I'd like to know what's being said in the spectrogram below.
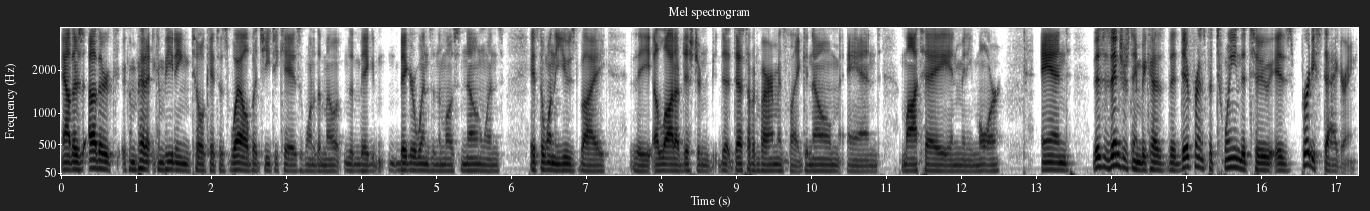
Now, there's other competing toolkits as well, but GTK is one of the, mo- the big, bigger ones and the most known ones. It's the one used by the a lot of distri- desktop environments like GNOME and Mate and many more. And this is interesting because the difference between the two is pretty staggering.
